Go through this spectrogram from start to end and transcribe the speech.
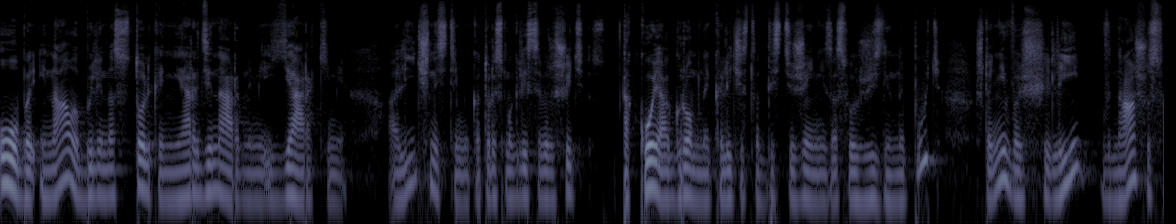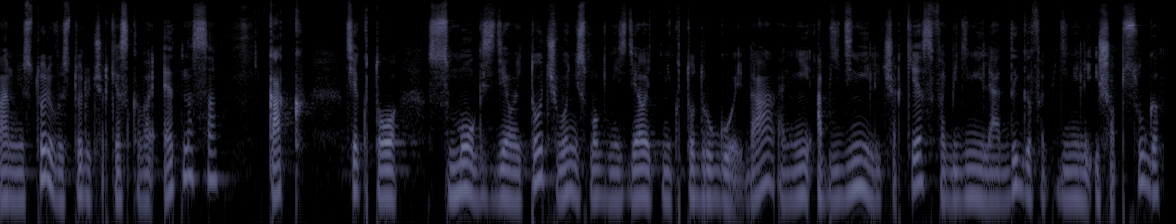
оба инала были настолько неординарными, яркими а, личностями, которые смогли совершить такое огромное количество достижений за свой жизненный путь, что они вошли в нашу с вами историю, в историю черкесского этноса, как те, кто смог сделать то, чего не смог не сделать никто другой, да, они объединили черкесов, объединили адыгов, объединили и шапсугов,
